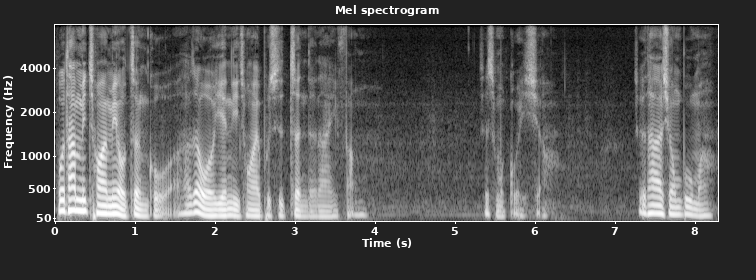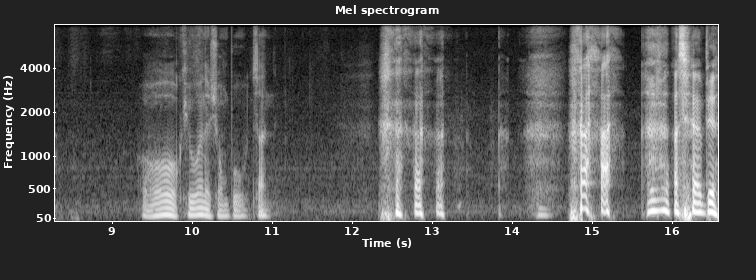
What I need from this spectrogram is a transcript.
不过他没从来没有正过啊，他在我眼里从来不是正的那一方。这什么鬼笑？这是他的胸部吗？哦，QN 的胸部赞。哈哈哈，哈哈。他现在变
